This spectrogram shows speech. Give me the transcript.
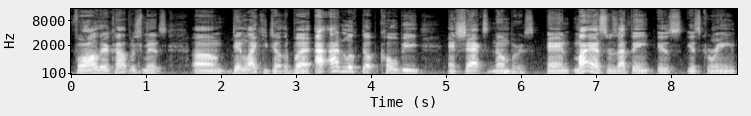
for all their accomplishments, um, didn't like each other. But I, I looked up Kobe and Shaq's numbers, and my answer is I think is is Kareem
